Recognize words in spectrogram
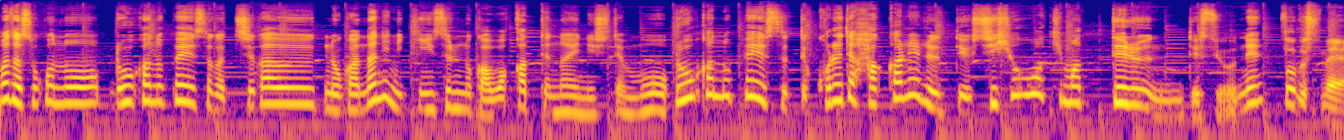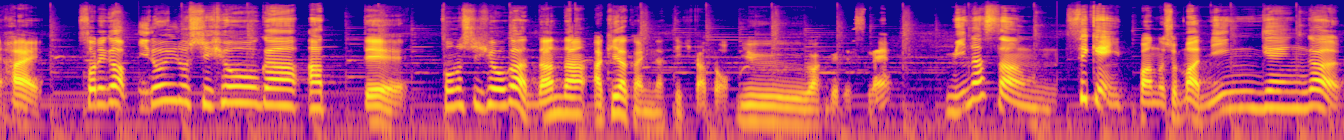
まだそこの老化のペースが違うのが何に起因するのか分かってないにしても老化のペースってこれで測れるっていう指標は決まってるんですよね。そうですねはいそれがいろいろ指標があってその指標がだんだん明らかになってきたというわけですね。皆さん世間一般の人、まあ、人間が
